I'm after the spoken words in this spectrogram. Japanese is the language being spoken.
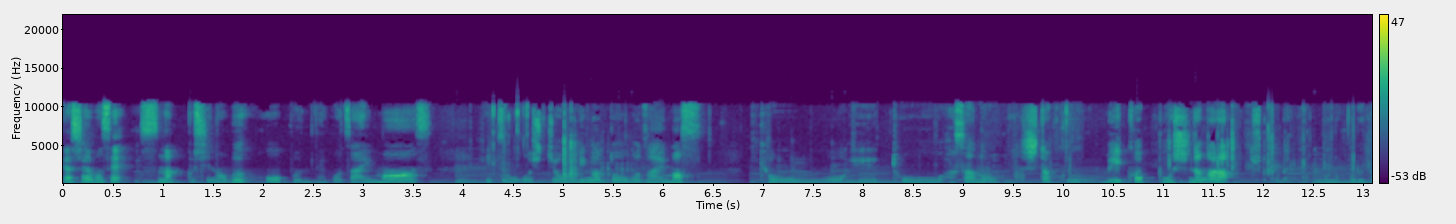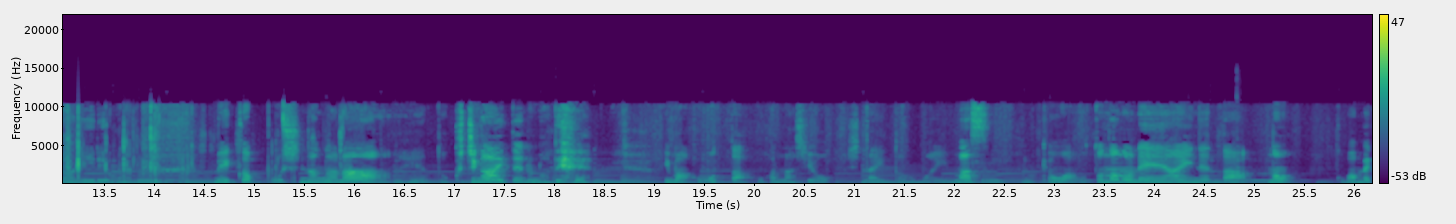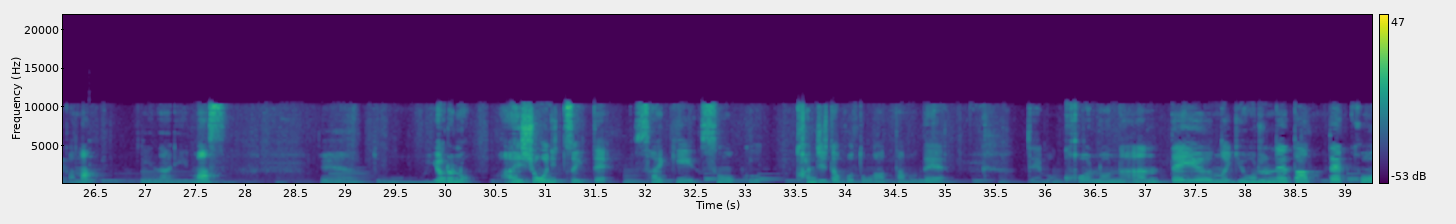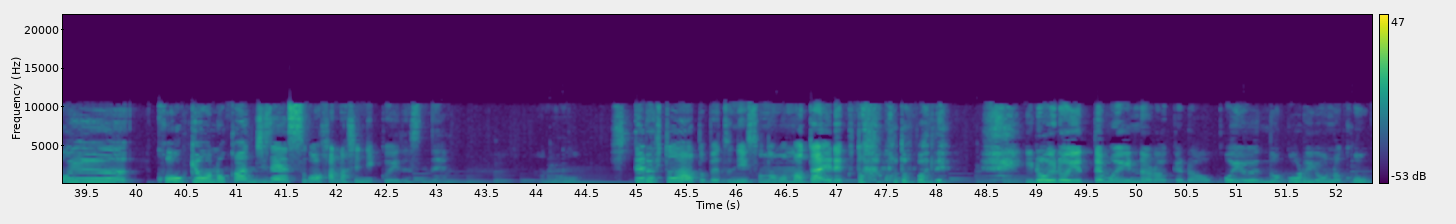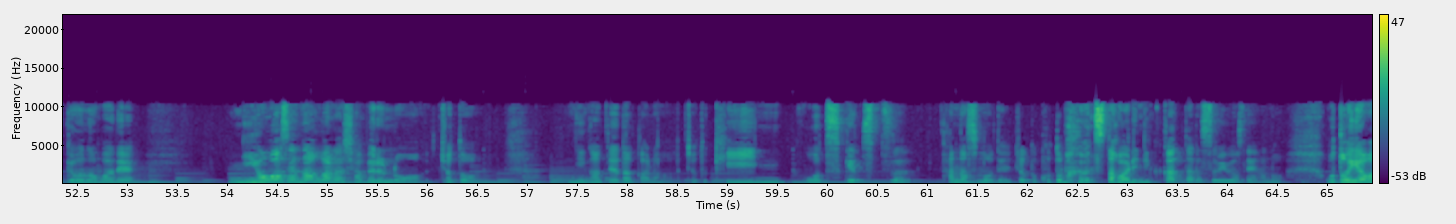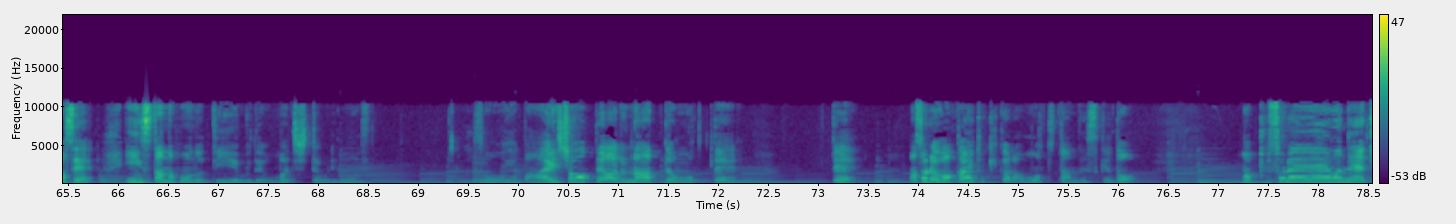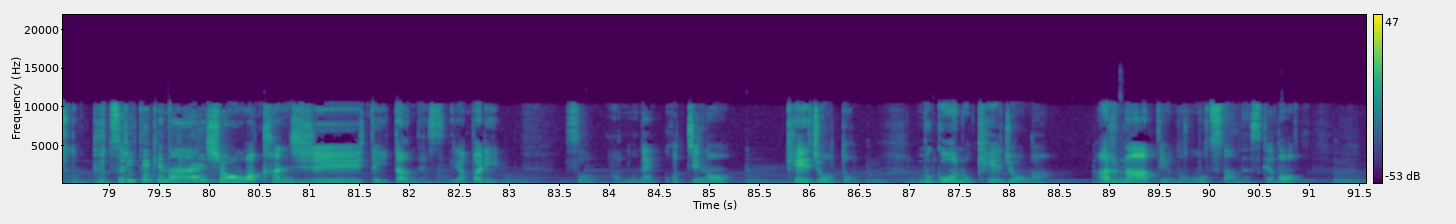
らっしゃいませ。スナックしのぶオープンでございます。いつもご視聴ありがとうございます。今日もえっ、ー、と朝の支度メイクアップをしながらちょっとこれここのホルダーに入れよう。メイクアップをしながら、えーと、口が開いてるので 今思ったお話をしたいと思います。今日は大人の恋愛ネタの5番目かな？になります。えーと、夜の相性について最近すごく感じたことがあったのででもこのなんていうの夜ネタってこういう公共の感じですごい話しにくいですね。あの知ってる人だと別にそのままダイレクトな言葉で いろいろ言ってもいいんだろうけどこういう残るような公共の場で匂わせながら喋るのをちょっと苦手だからちょっと気をつけつつ話すのでちょっと言葉が伝わりにくかったらすみません。あの お問い合わせインスタの方の DM でお待ちしております。そうやっぱ相性ってあるなって思って。で、まあ、それ若い時から思ってたんですけどまあ、それはねちょっと物理的な相性は感じていたんです。やっぱりそうあのねこっちの形状と向こうの形状があるなっていうのを思ってたんですけど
